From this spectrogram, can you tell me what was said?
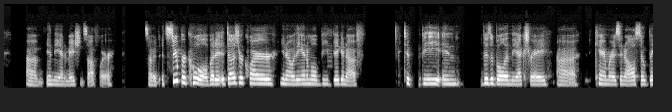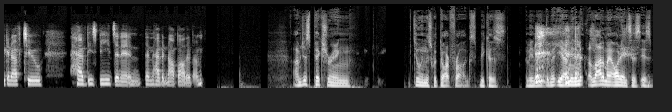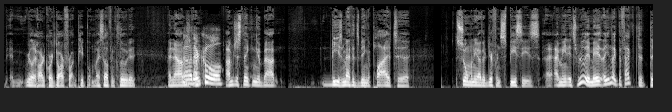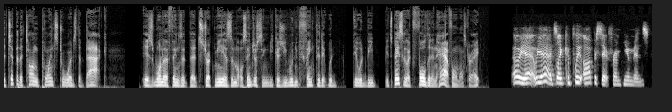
um, in the animation software. So it, it's super cool, but it, it, does require, you know, the animal be big enough to be in visible in the X-ray uh, cameras, and also big enough to have these beads in it and, and have it not bother them. I'm just picturing doing this with dart frogs because I mean, yeah, I mean, a lot of my audience is, is really hardcore dart frog people, myself included. And now I'm, oh, they're I'm, cool. I'm just thinking about these methods being applied to so many other different species. I, mean, it's really amazing. I mean, like the fact that the tip of the tongue points towards the back is one of the things that, that struck me as the most interesting because you wouldn't think that it would it would be. It's basically like folded in half, almost, right? Oh yeah, well, yeah. It's like complete opposite from humans.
